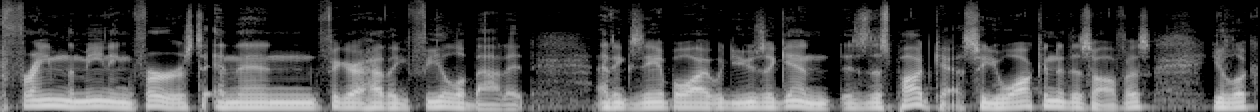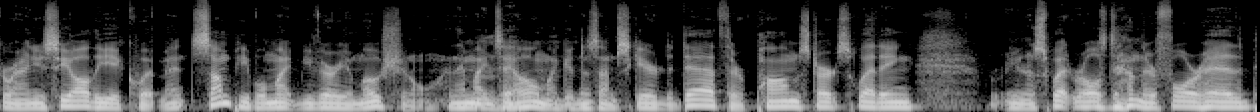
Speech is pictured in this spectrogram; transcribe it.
frame the meaning first and then figure out how they feel about it. An example I would use again is this podcast. So you walk into this office, you look around, you see all the equipment. Some people might be very emotional and they might say, "Oh my goodness, I'm scared to death." Their palms start sweating, you know, sweat rolls down their forehead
